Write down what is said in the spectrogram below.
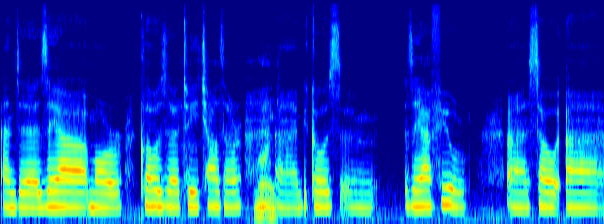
and uh, they are more closer to each other Right. uh, because um, they are few. Uh, so uh,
